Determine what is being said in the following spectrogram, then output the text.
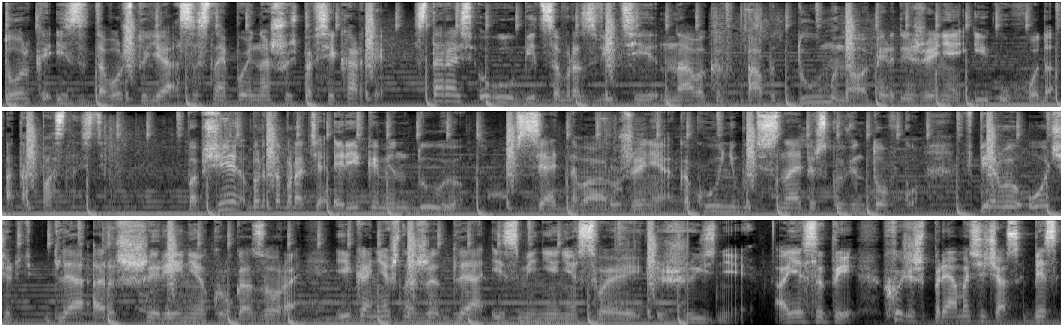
Только из-за того, что я со снайпой ношусь по всей карте, стараюсь углубиться в развитие навыков обдуманного передвижения и ухода от опасности. Вообще, брата-братья, рекомендую взять на вооружение какую-нибудь снайперскую винтовку, в первую очередь для расширения кругозора и, конечно же, для изменения своей жизни. А если ты хочешь прямо сейчас, без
